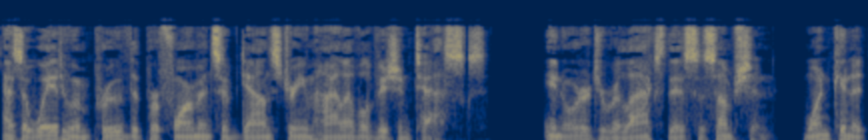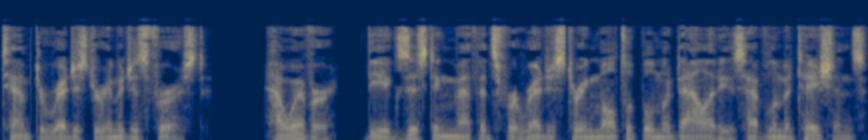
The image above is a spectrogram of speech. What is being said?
as a way to improve the performance of downstream high-level vision tasks. In order to relax this assumption, one can attempt to register images first. However, the existing methods for registering multiple modalities have limitations,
